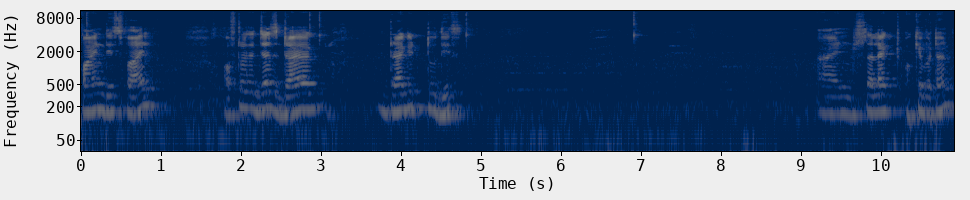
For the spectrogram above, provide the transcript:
find this file. After that just drag drag it to this. And select ok button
